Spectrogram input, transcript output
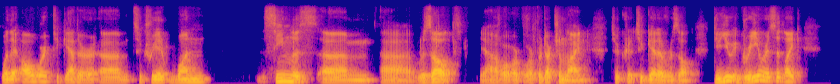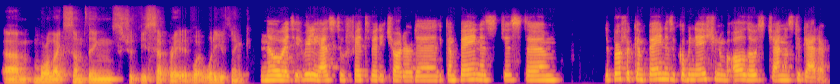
where they all work together um, to create one seamless um, uh, result, yeah, or, or, or production line to to get a result. Do you agree, or is it like um, more like some things should be separated? What What do you think? No, it, it really has to fit with each other. The the campaign is just um, the perfect campaign is a combination of all those channels together.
